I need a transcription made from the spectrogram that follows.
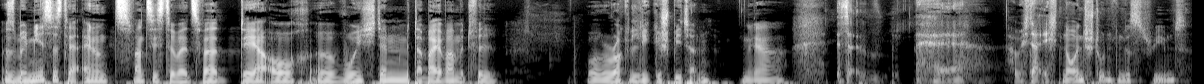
Also bei mir ist es der 21., weil es war der auch, äh, wo ich dann mit dabei war mit Phil. Wo Rocket League gespielt hatten. Ja. Ist, äh, hä? Habe ich da echt 9 Stunden gestreamt?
